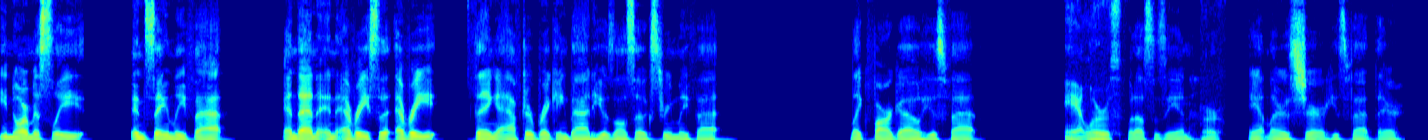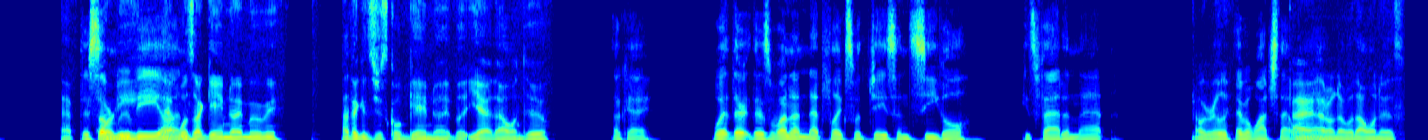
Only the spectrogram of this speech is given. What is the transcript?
enormously, insanely fat. And then in every every thing after Breaking Bad, he was also extremely fat. Like Fargo, he was fat. Antlers. What else was he in? Or- Antlers, sure, he's fat there. That There's some party- movie that on- was that game night movie. I think it's just called Game Night, but yeah, that one too. Okay. What there, there's one on Netflix with Jason Segel. He's fat in that. Oh, really? I haven't watched that one. I. I don't know what that one is.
